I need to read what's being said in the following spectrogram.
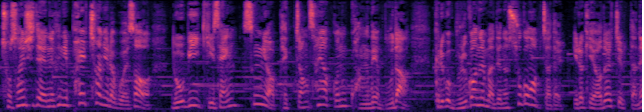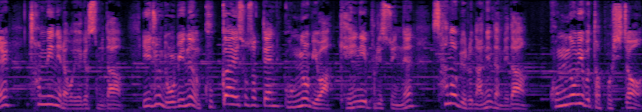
조선시대에는 흔히 팔천이라고 해서 노비, 기생, 승려, 백정, 상역군, 광대, 무당 그리고 물건을 만드는 수공업자들 이렇게 여덟 집단을 천민이라고 여겼습니다. 이 중 노비는 국가에 소속된 공노비와 개인이 부릴 수 있는 산 노비로 나뉜답니다. 공노비부터 보시죠.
